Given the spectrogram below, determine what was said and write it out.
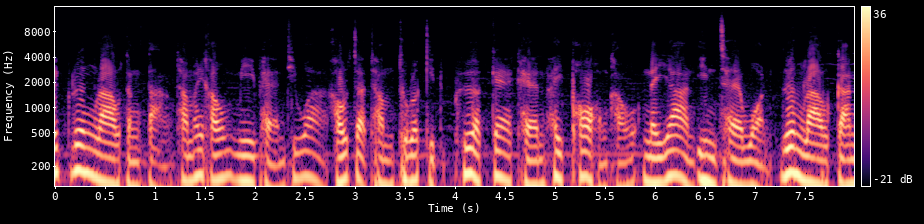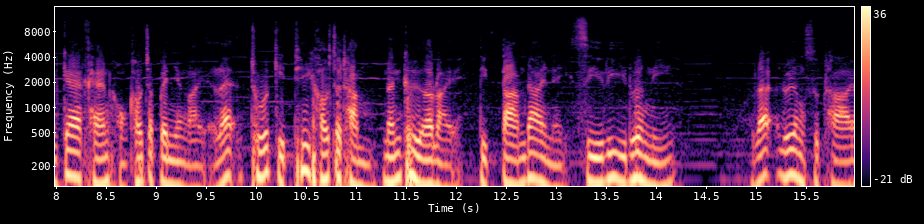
นึกเรื่องราวต่างๆทำให้เขามีแผนที่ว่าเขาจะทำธุรกิจเพื่อแก้แค้นให้พ่อของเขาในย่านอินเทวอน เรื่องราวการแก้แค้นของเขาจะเป็นอย่างไร และธุรกิจที่เขาจะทำนั้นคืออะไร ติดตามได้ในซีรีส์เรื่องนี้และเรื่องสุดท้าย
